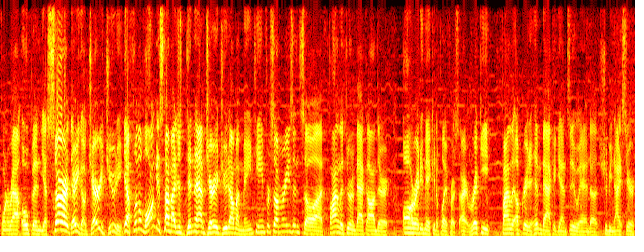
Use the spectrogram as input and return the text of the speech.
Corner route open. Yes, sir. There you go. Jerry Jeudy. Yeah, for the longest time, I just didn't have Jerry Jeudy on my main team for some reason, so I finally threw him back on there already making a play for us. All right, Ricky finally upgraded him back again, too, and uh, should be nice here.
